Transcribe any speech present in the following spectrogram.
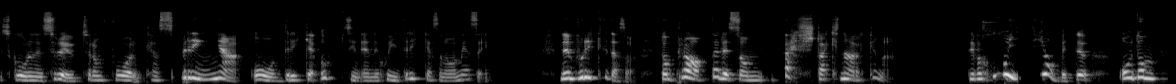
skolan är slut så de får, kan springa och dricka upp sin energidricka som de har med sig. Nej men på riktigt alltså. De pratade som värsta knarkarna. Det var skitjobbigt. Och de,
